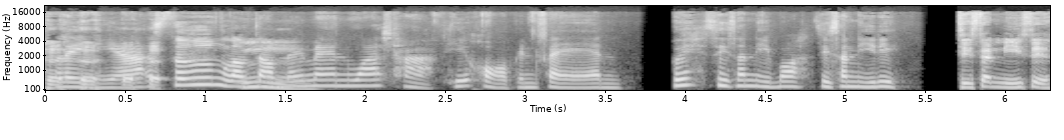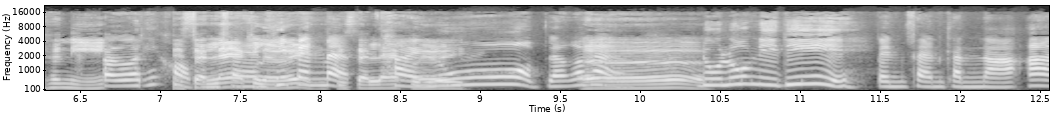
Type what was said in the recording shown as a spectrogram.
อะไรอย่างเงี้ย ซึ่งเราอืมจำได้แม่นว่าฉากที่ขอเป็นแฟนเฮ้ยซีซั่นนี้ป่ะซีซั่นนี้ดิ ซีซั่นนี้ซีซั่นนี้เออที่ขอเป็นซีซั่นแรแฟกนเลยที่เป็นแบบซีซั่นแรกถ่ายเลยรูปแล้วก็แบบเออดูรูปนี้ดิเป็นแฟนกันนะอะ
